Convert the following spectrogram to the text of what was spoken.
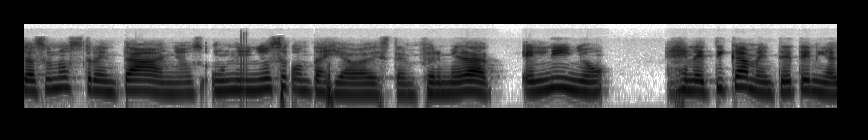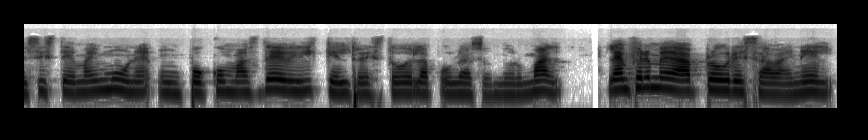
hace unos 30 años un niño se contagiaba de esta enfermedad. El niño genéticamente tenía el sistema inmune un poco más débil que el resto de la población normal. La enfermedad progresaba en él,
